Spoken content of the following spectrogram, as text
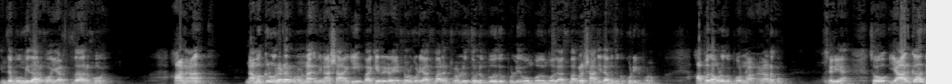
இந்த பூமி தான் இருக்கும் எர்த்து தான் இருக்கும். ஆனால் நமக்குன்னு ஒரு இடம் இருக்கணும்னா வினாஷம் ஆகி பாக்கி இருக்கிற எட்நூறு கோடி ஆத்மாவில் தொண்ணூத்தொன்பது புள்ளி ஒம்பது ஒம்பது ஆத்மாக்களை சாந்தி தாமத்துக்கு கூட்டிகிட்டு போகணும். அப்போ தான் உலக போர் நடக்கும். சரியா? ஸோ யாருக்காவது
